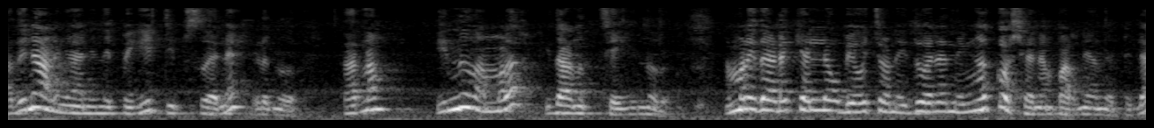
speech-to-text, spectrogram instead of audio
അതിനാണ് ഞാൻ ഇന്നിപ്പോൾ ഈ ടിപ്സ് തന്നെ ഇടുന്നത്. കാരണം ഇന്ന് നമ്മൾ ഇതാണ് ചെയ്യുന്നത്. നമ്മൾ ഇത് ഇടയ്ക്കെല്ലാം ഉപയോഗിച്ചാണ്. ഇതുവരെ നിങ്ങൾക്ക് ക്ഷണം പറഞ്ഞു തന്നിട്ടില്ല.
